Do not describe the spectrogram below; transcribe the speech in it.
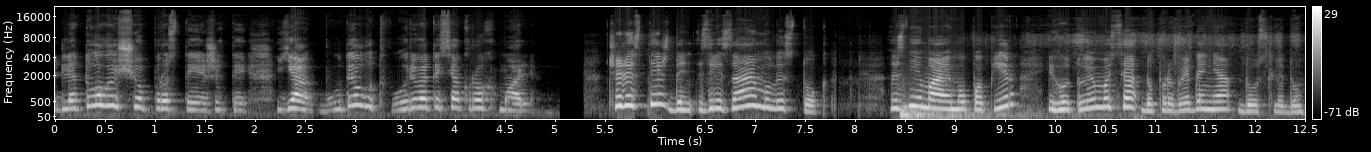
для того, щоб простежити, як буде утворюватися крохмаль. Через тиждень зрізаємо листок, знімаємо папір і готуємося до проведення досліду.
